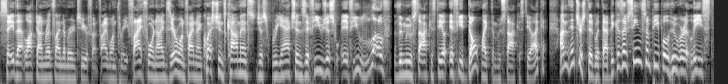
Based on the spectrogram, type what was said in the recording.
save that Locked On Reds line number into your phone. 513-549-0159 questions comments just reactions. If you just if you love the Moustakas deal if you don't like the Moustakas deal I can, i'm interested with that because i've seen some people who were at least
